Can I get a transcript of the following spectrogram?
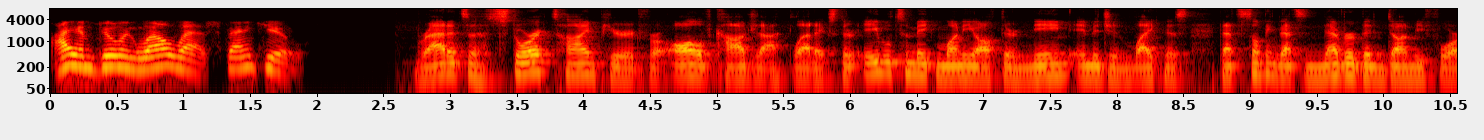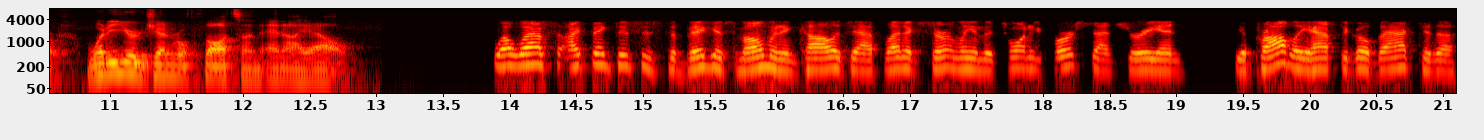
I am doing well, Wes. Thank you. Brad, it's a historic time period for all of college athletics. They're able to make money off their name, image, and likeness. That's something that's never been done before. What are your general thoughts on NIL? Well, Wes, I think this is the biggest moment in college athletics, certainly in the 21st century, and you probably have to go back to the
